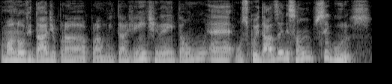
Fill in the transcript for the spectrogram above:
É uma novidade para muita gente, né? Então é, os cuidados eles são seguros.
